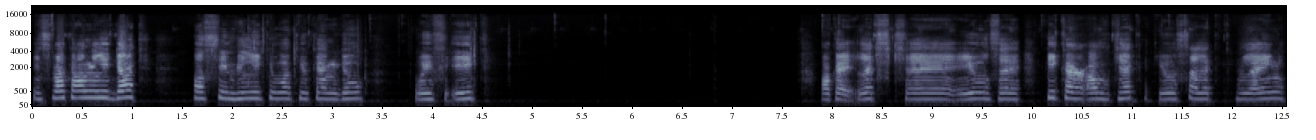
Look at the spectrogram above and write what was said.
It's not only that, possibility what you can do with it. Okay, let's uh, use a picker object. You select plane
